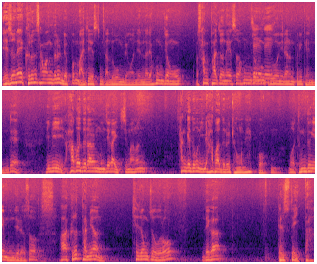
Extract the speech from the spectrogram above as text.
예전에 그런 상황들을 몇 번 맞이했습니다. 노원병원 옛날에 홍정욱 3파전에서 홍정욱 네네. 의원이라는 분이 됐는데 이미 하버드라는 문제가 있지만은 상계동은 이미 하버드를 경험했고 뭐 등등의 문제라서 아 그렇다면 최종적으로 내가 될 수도 있다.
